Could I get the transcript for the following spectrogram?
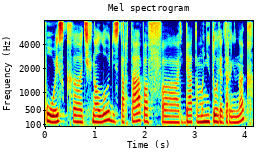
поиск э, технологий, стартапов, ребята мониторят рынок,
